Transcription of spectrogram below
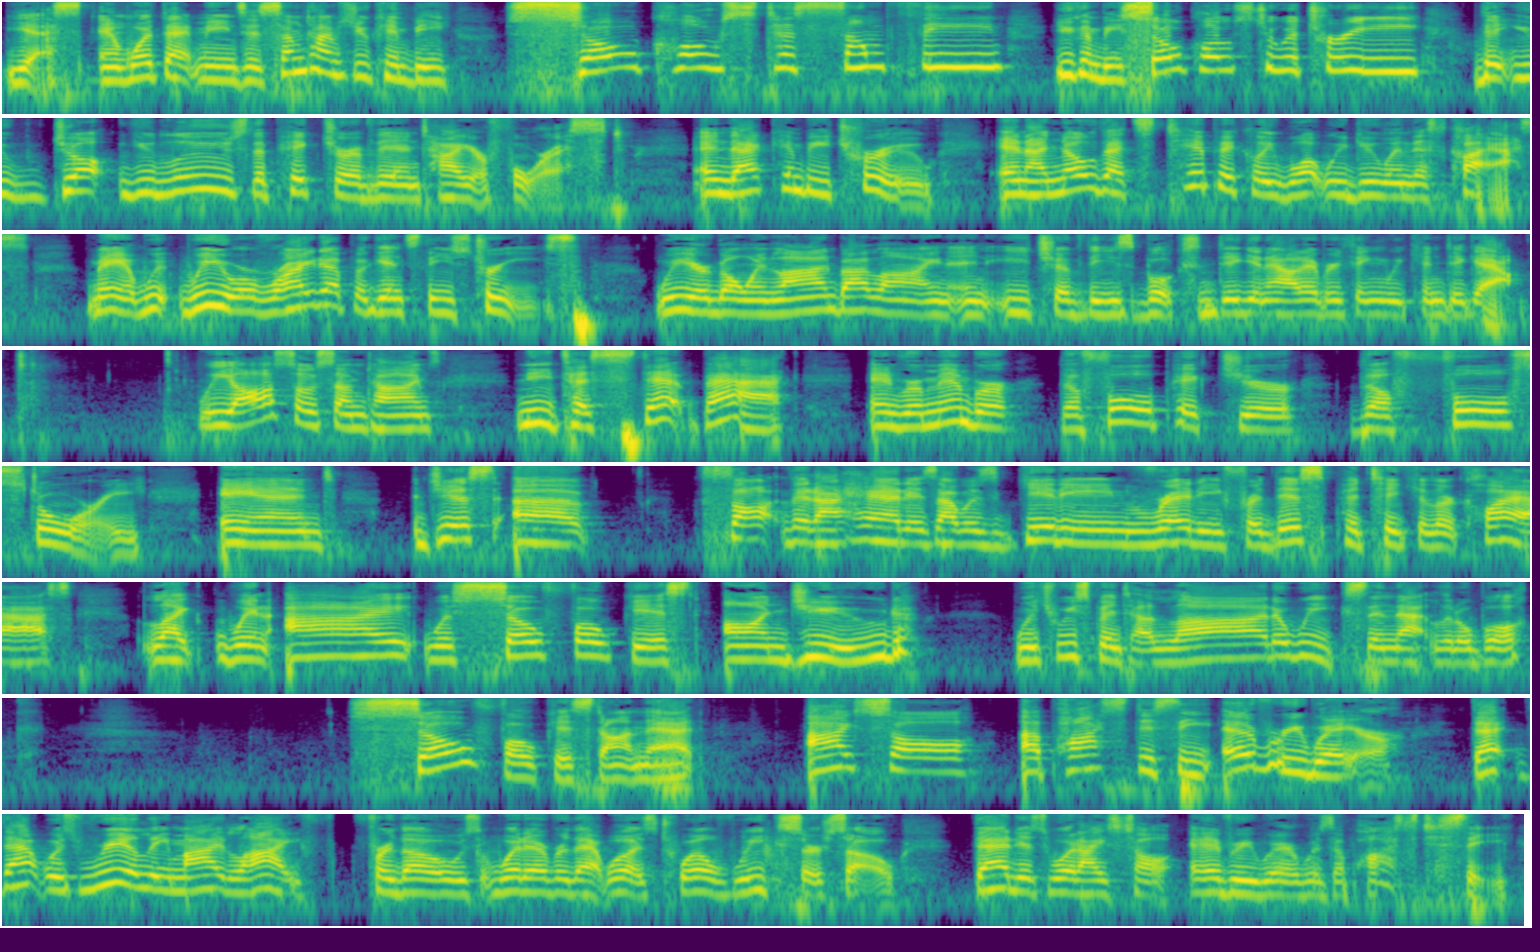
Yes. And what that means is sometimes you can be so close to something, you can be so close to a tree that you, you lose the picture of the entire forest. And that can be true. And I know that's typically what we do in this class. Man, we, we are right up against these trees. We are going line by line in each of these books, digging out everything we can dig out. We also sometimes need to step back and remember the full picture, the full story. And just a thought that I had as I was getting ready for this particular class like when I was so focused on Jude, which we spent a lot of weeks in that little book, so focused on that, I saw apostasy everywhere. That, that was really my life for those, whatever that was, 12 weeks or so. That is what I saw everywhere was apostasy.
